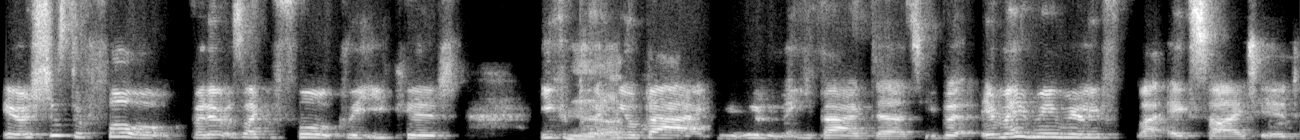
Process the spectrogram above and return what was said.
it was just a fork, but it was like a fork that you could you could put in your bag. It wouldn't make your bag dirty, but it made me really like excited.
